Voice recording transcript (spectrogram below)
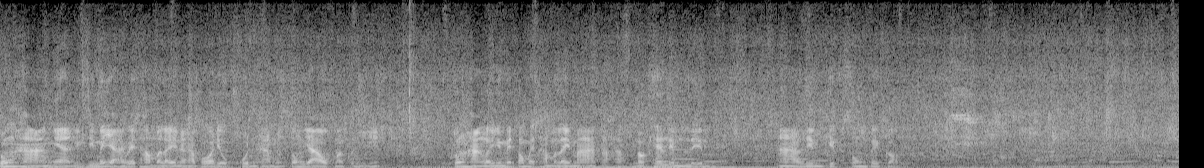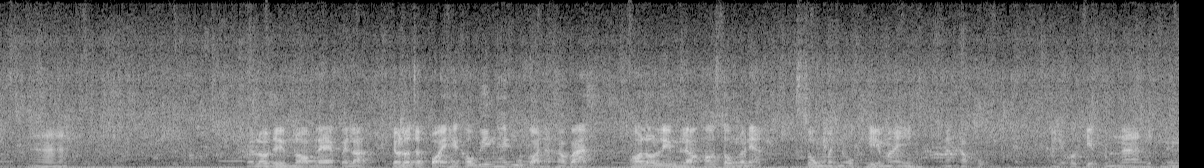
ตรงหางเนี่ยจริงๆไม่อยากให้ไปทำอะไรนะครับ เพราะว่าเดี๋ยวขนหางมันต้องยาวออกมากว่านี้ ตรงหางเรายังไม่ต้องไปทำอะไรมากนะครับ เราแค่เล็มเล็มอ่าเล็มเก็บทรงไปก่อนอ่าเดี๋ยวเราเล็มรอบแรกไปแล้วเดี๋ยวเราจะปล่อยให้เขาวิ่งให้ดูก่อนนะครับ ว่าพอเราเล็มแล้วเข้าทรงแล้วเนี่ย ทรงมันโอเคไหมนะครับผมเดี๋ยวเขาเก็บตรงหน้านิดนึง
